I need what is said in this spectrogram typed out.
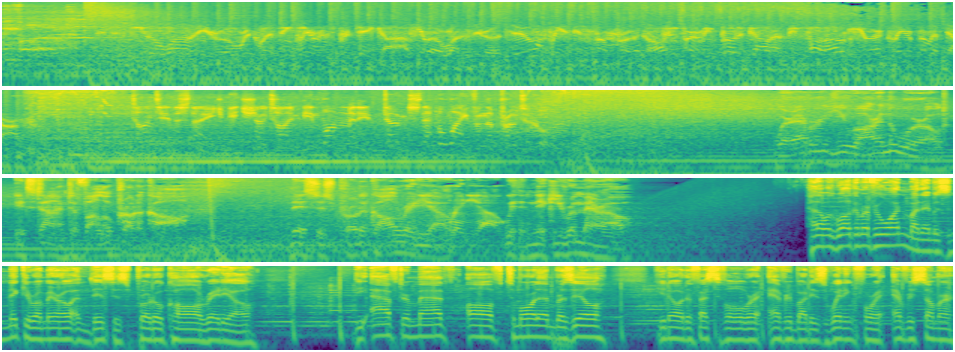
be followed. Kilo 10 requesting clearance for takeoff. Kilo 102, please confirm protocol. Confirming protocol has been followed. You are clear for liftoff. Time to hit the stage. It's showtime in one minute. Don't step away from the protocol. Wherever you are in the world, it's time to follow protocol. This is Protocol Radio. Radio with Nicky Romero. Hello and welcome everyone. My name is Nicky Romero and this is Protocol Radio. The aftermath of Tomorrowland Brazil, you know, the festival where everybody's waiting for it every summer.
